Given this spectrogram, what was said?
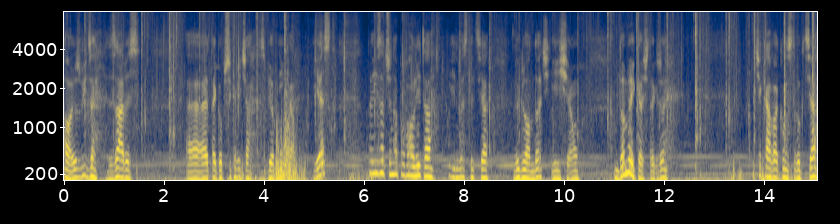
O, już widzę zarys tego przykrycia zbiornika jest. No i zaczyna powoli ta inwestycja wyglądać i się domykać, także ciekawa konstrukcja.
